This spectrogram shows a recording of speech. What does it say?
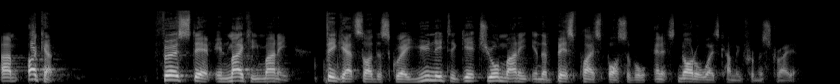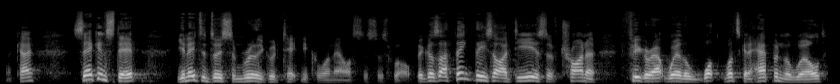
Um, okay. First step in making money, think outside the square. You need to get your money in the best place possible, and it's not always coming from Australia. Okay? Second step, you need to do some really good technical analysis as well. Because I think these ideas of trying to figure out whether what, what's going to happen in the world,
